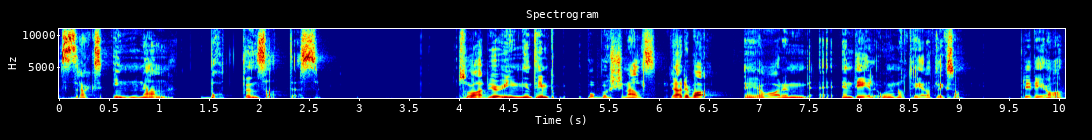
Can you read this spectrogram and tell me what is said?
strax innan botten sattes, så hade jag ju ingenting på börsen alls. Jag hade bara, eh, jag har en, en del onoterat liksom. Det är det jag har.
